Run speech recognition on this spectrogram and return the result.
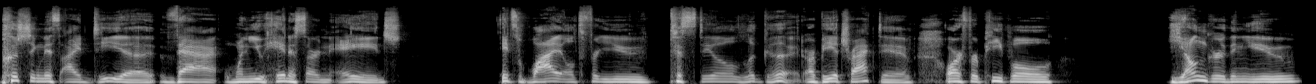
pushing this idea that when you hit a certain age, it's wild for you to still look good or be attractive or for people younger than you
